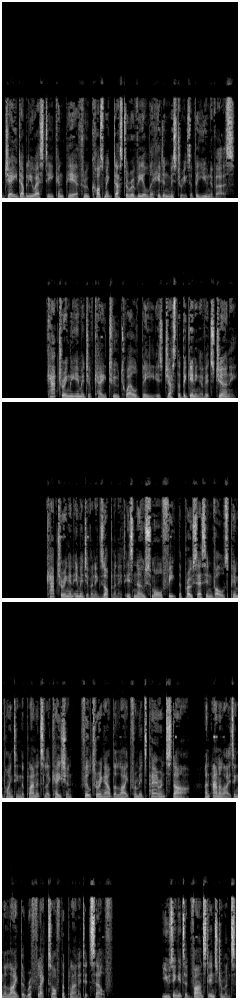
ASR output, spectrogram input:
JWST can peer through cosmic dust to reveal the hidden mysteries of the universe. Capturing the image of K212b is just the beginning of its journey. Capturing an image of an exoplanet is no small feat. The process involves pinpointing the planet's location, filtering out the light from its parent star, and analyzing the light that reflects off the planet itself. Using its advanced instruments,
